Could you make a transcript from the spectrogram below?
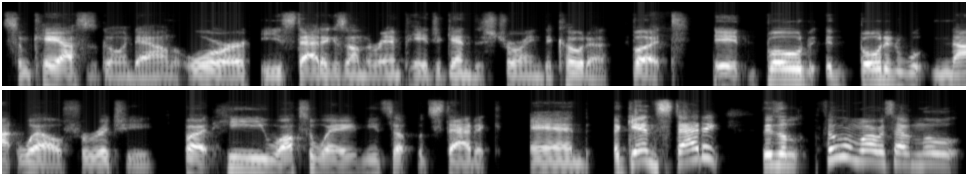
some chaos is going down, or the static is on the rampage again, destroying Dakota. But it bode it boded not well for Richie. But he walks away, meets up with Static, and again, Static. There's a Phil LaMarr was having a little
